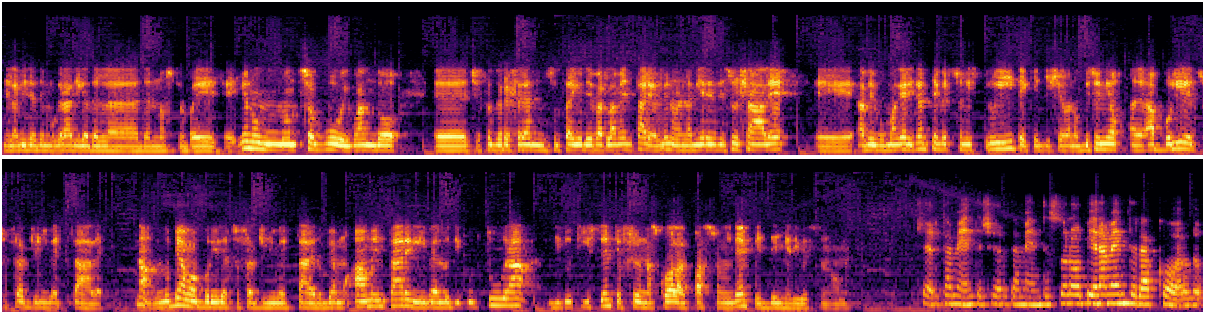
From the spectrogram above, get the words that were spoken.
nella vita democratica del, del nostro paese. Io non, non so voi quando eh, c'è stato il referendum sul taglio dei parlamentari, almeno nella mia rete sociale eh, avevo magari tante persone istruite che dicevano bisogna eh, abolire il suffragio universale. No, non dobbiamo abolire il suffragio universale, dobbiamo aumentare il livello di cultura di tutti gli studenti e offrire una scuola al passo con i tempi e degna di questo nome. Certamente, certamente, sono pienamente d'accordo.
